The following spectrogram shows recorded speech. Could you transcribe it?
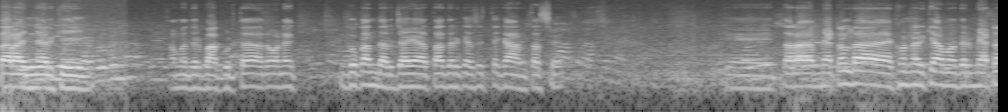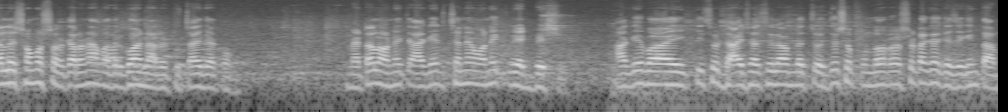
তারা এনে আর কি আমাদের বাঁকুড়তে আর অনেক দোকানদার যায় তাদের কাছে থেকে আনতেছে। তারা মেটালটা এখন আর কি আমাদের মেটালের সমস্যার কারণে আমাদের গয়নার একটু চাহিদা কম। মেটাল অনেক আগের চেনে অনেক রেট বেশি। আগে ভাই কিছু ডাইসা ছিল আমরা চোদ্দোশো পনেরোশো টাকা কেজি কিনতাম,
